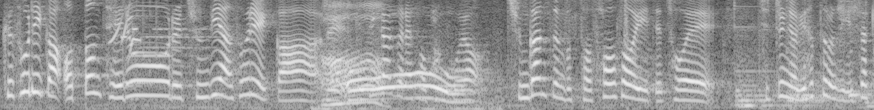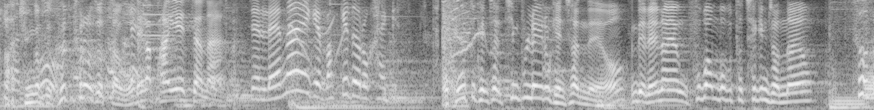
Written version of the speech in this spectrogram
그 소리가 어떤 재료를 준비한 소리일까를 아. 생각을 해서 봤고요. 중간쯤부터 서서히 이제 저의 집중력이 흐트러지기 아, 시작해가지고 중간부터 흐트러졌다고? 내가 방해했잖아. 이제 레나에게 맡기도록 하겠습니다. 어, 그것도 괜찮, 팀플레이로 괜찮네요. 근데 레나 양 후반부부터 책임졌나요? 저도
